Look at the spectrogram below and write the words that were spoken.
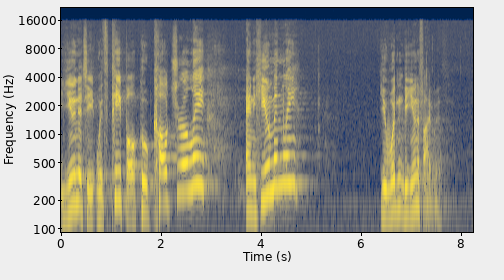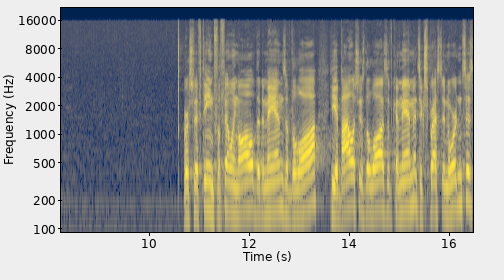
unity with people who culturally and humanly, you wouldn't be unified with. Verse 15, fulfilling all the demands of the law, he abolishes the laws of commandments expressed in ordinances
